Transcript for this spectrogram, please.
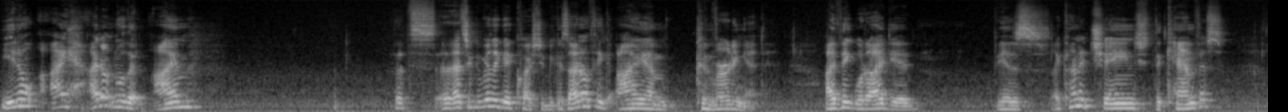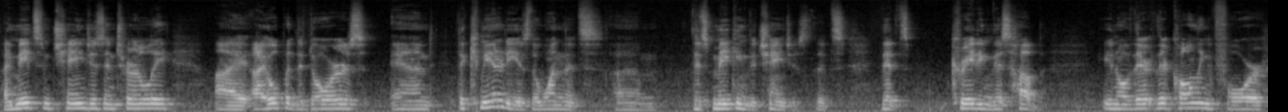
You know, I, I don't know that I'm. That's, that's a really good question because I don't think I am converting it. I think what I did is I kind of changed the canvas. I made some changes internally. I, I opened the doors, and the community is the one that's um, that's making the changes. That's that's creating this hub you know, they're, they're calling for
